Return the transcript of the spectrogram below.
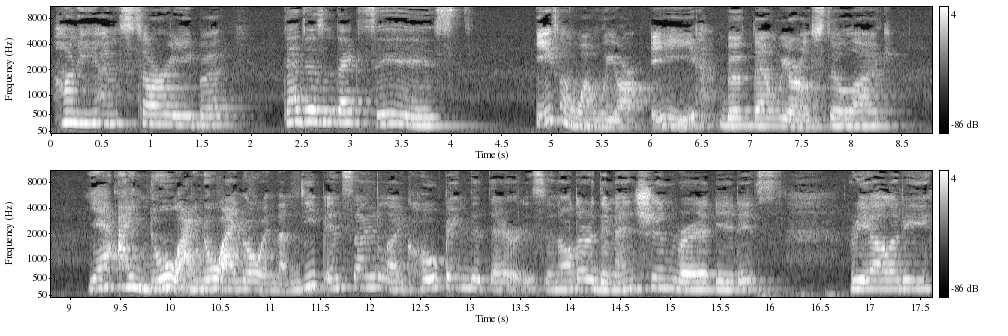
honey, I'm sorry, but that doesn't exist. Even when we are eight, but then we are still like, yeah, I know, I know, I know. And then deep inside, like hoping that there is another dimension where it is reality.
